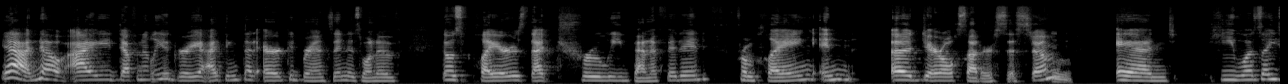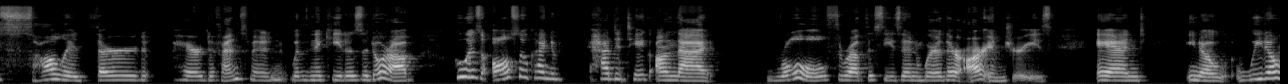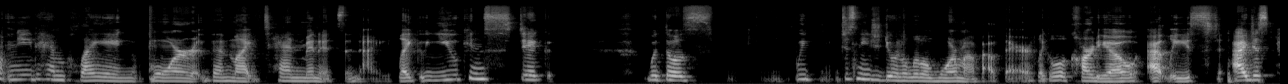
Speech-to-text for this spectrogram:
Yeah, no, I definitely agree. I think that Eric Branson is one of those players that truly benefited from playing in a Daryl Sutter system. Mm. And he was a solid third pair defenseman with Nikita Zadorov, who has also kind of had to take on that role throughout the season where there are injuries. And you know, we don't need him playing more than like 10 minutes a night. Like you can stick with those we just need you doing a little warm up out there, like a little cardio at least. I just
